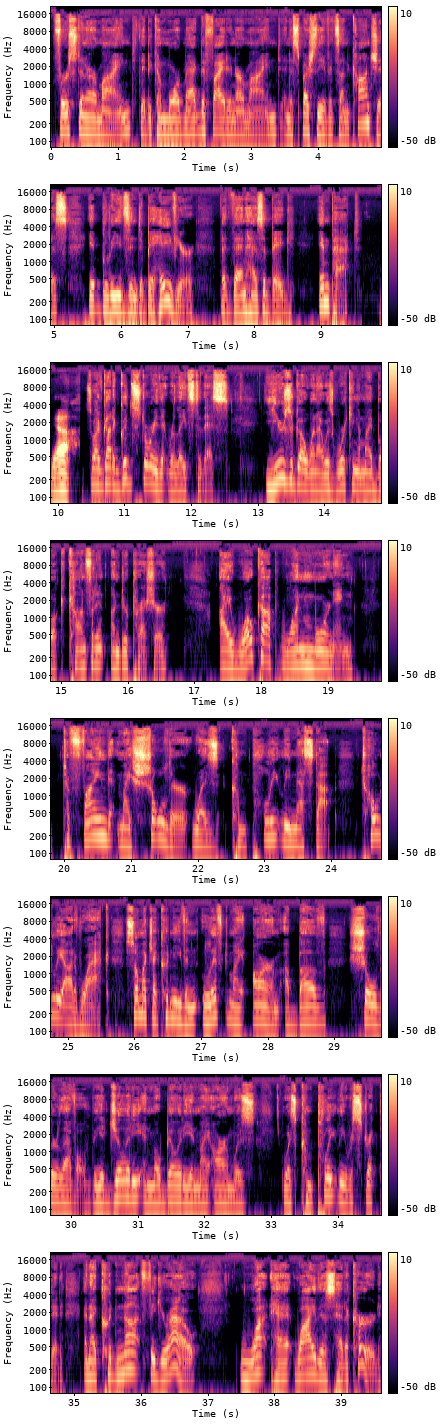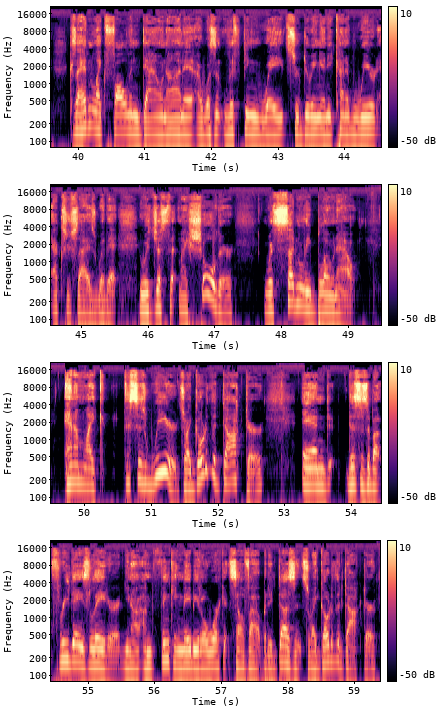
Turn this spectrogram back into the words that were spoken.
first in our mind. They become more magnified in our mind. And especially if it's unconscious, it bleeds into behavior that then has a big impact. Yeah. So I've got a good story that relates to this. Years ago, when I was working on my book, Confident Under Pressure, I woke up one morning to find that my shoulder was completely messed up, totally out of whack, so much I couldn't even lift my arm above shoulder level. The agility and mobility in my arm was was completely restricted, and I could not figure out what had why this had occurred because I hadn't like fallen down on it. I wasn't lifting weights or doing any kind of weird exercise with it. It was just that my shoulder was suddenly blown out. And I'm like, this is weird. So I go to the doctor and this is about three days later. You know, I'm thinking maybe it'll work itself out, but it doesn't. So I go to the doctor,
